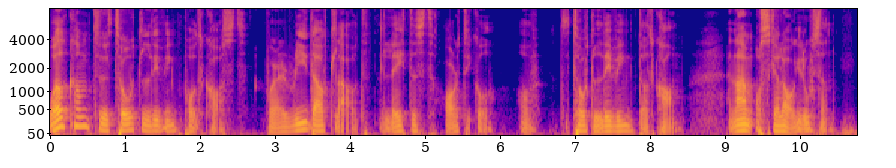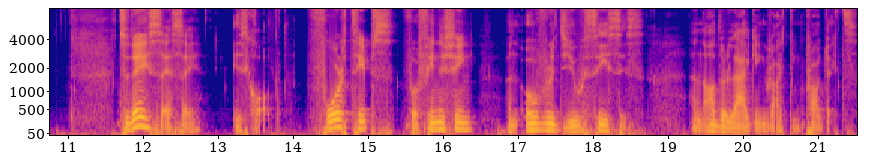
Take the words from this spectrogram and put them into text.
Welcome to the Total Living podcast, where I read out loud the latest article of thetotalliving.com. And I'm Oscar Lagrosen. Today's essay is called Four Tips for Finishing an Overdue Thesis and Other Lagging Writing Projects.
